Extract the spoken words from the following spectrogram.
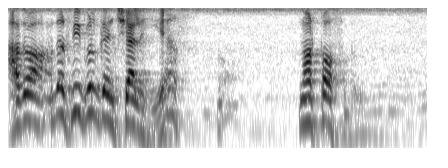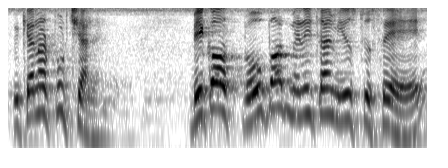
Other, other people can challenge. Yes. No. Not possible. You cannot put challenge. Because Prabhupada many times used to say,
